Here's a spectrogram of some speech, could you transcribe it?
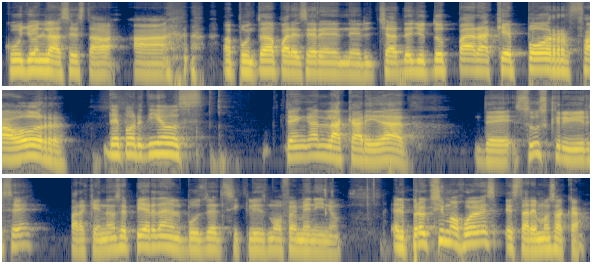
cuyo enlace está a, a punto de aparecer en el chat de YouTube para que por favor... De por Dios tengan la caridad de suscribirse para que no se pierdan el bus del ciclismo femenino. El próximo jueves estaremos acá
